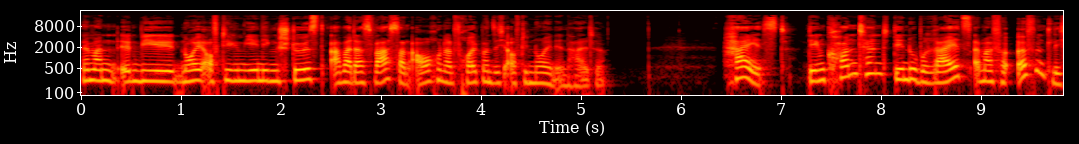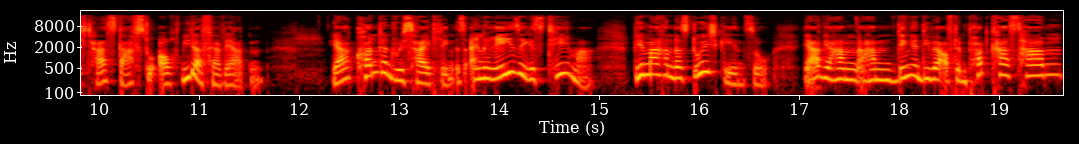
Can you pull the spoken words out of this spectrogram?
wenn man irgendwie neu auf denjenigen stößt, aber das war's dann auch und dann freut man sich auf die neuen Inhalte. Heißt, den Content, den du bereits einmal veröffentlicht hast, darfst du auch wiederverwerten. Ja, Content Recycling ist ein riesiges Thema. Wir machen das durchgehend so. Ja, wir haben, haben Dinge, die wir auf dem Podcast haben,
